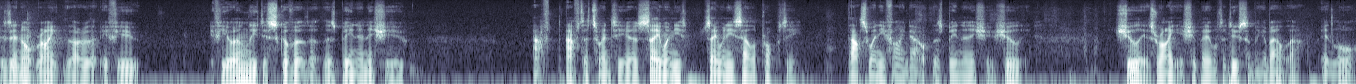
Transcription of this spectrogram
Is it not right though that if you if you only discover that there's been an issue after after 20 years, say when you say when you sell a property, that's when you find out there's been an issue. Surely surely it's right you should be able to do something about that in law.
